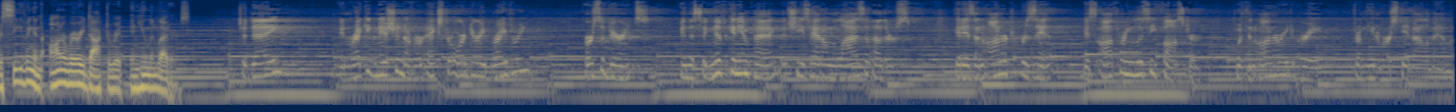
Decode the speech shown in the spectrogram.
receiving an honorary doctorate in human letters. Today, in recognition of her extraordinary bravery, perseverance, and the significant impact that she's had on the lives of others, it is an honor to present Miss Autherine Lucy Foster with an honorary degree from the University of Alabama.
